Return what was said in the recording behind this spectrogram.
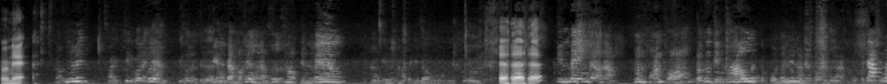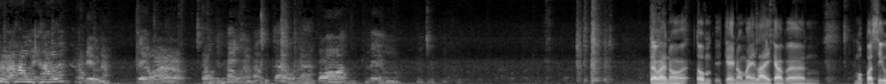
เออแม่ไปกินคนละอย่างกินคนละซื้อกินตำมะเขือน่ะคือข้าวกินแมงกินแมงแล้วนะ มันหอนท้องก็คือกินข้าวเหมือนนี่น่ะจักมาละเฮาไม่เฮาละเฮาเดียวน่ะแต่ว่าตอนกินแมเขางน่ะเขาสิบเก้ากินะนป้อนแมงแต่ว่าเนาะต้มแกงหน่อไม้ไร้กับเอ่อมกปลาซิว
